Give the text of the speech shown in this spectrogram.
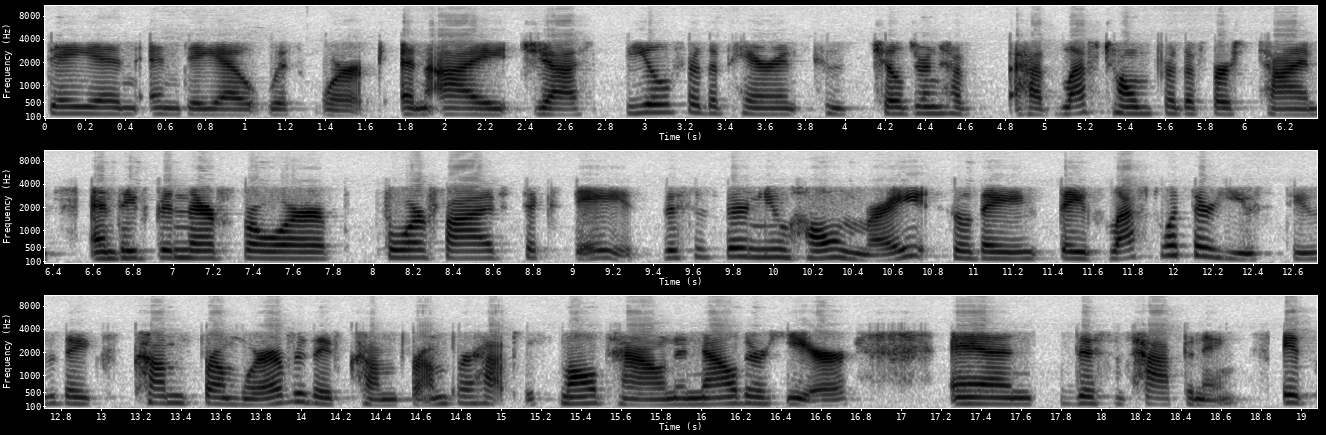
day in and day out with work, and I just feel for the parents whose children have have left home for the first time, and they've been there for four, five, six days. This is their new home, right? So they they've left what they're used to. They've come from wherever they've come from, perhaps a small town, and now they're here, and this is happening. It's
